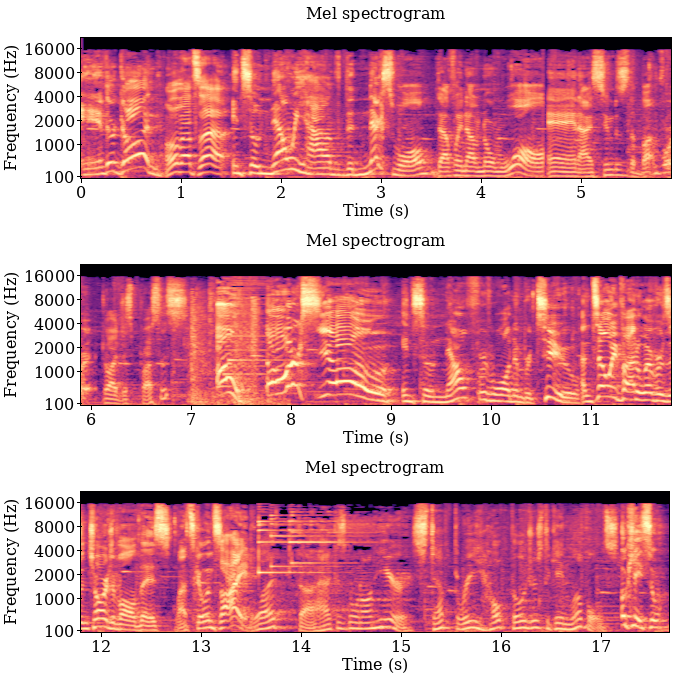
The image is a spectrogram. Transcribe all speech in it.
And they're gone. Oh, that's that. And so now we have the next wall. Definitely not a normal wall. And I assume this is the button for it. Do I just press this? Oh, that works. Yo. And so now for wall number two, until we find whoever's in charge of all this, let's go inside. What the heck is going on here? Step three, help villagers to gain levels. Okay, so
